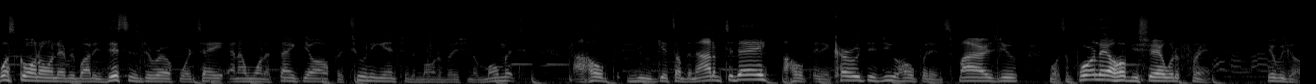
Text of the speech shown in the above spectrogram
What's going on, everybody? This is Durell Forte, and I want to thank y'all for tuning in to the Motivational Moment. I hope you get something out of today. I hope it encourages you. I hope it inspires you. Most importantly, I hope you share it with a friend. Here we go.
